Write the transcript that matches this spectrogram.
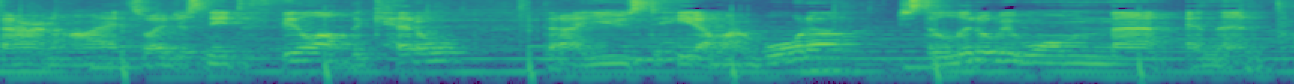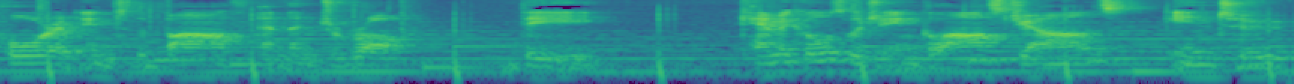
Fahrenheit. So I just need to fill up the kettle that I use to heat up my water, just a little bit warmer than that, and then pour it into the bath and then drop the chemicals, which are in glass jars, into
